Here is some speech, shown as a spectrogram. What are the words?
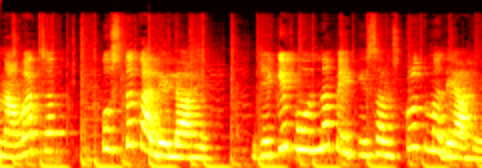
नावाचं पुस्तक आलेलं आहे जे की पूर्णपैकी संस्कृत मध्ये आहे.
